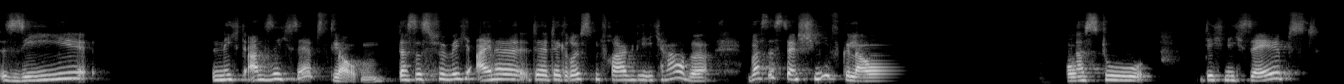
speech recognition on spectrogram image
sie nicht an sich selbst glauben? Das ist für mich eine der, der größten Fragen, die ich habe. Was ist denn schiefgelaufen, dass du dich nicht selbst,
